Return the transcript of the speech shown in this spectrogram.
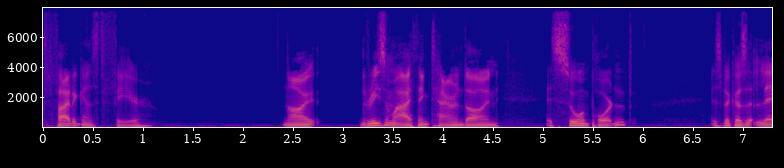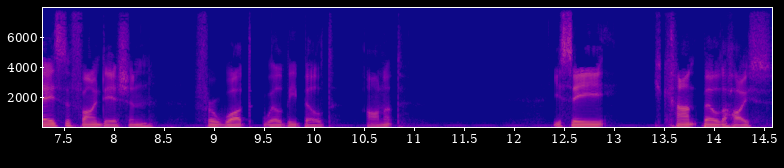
to fight against fear. Now, the reason why I think tearing down is so important is because it lays the foundation for what will be built on it. You see, you can't build a house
